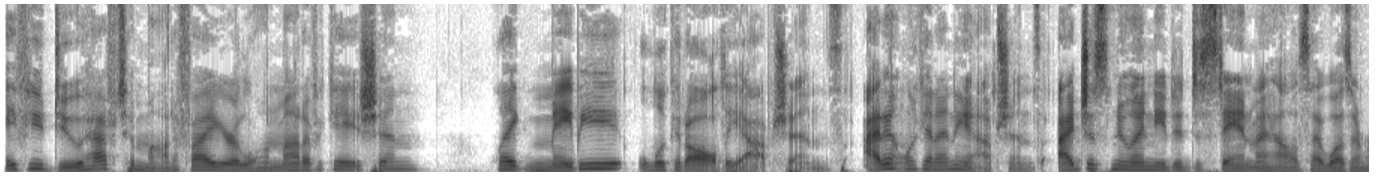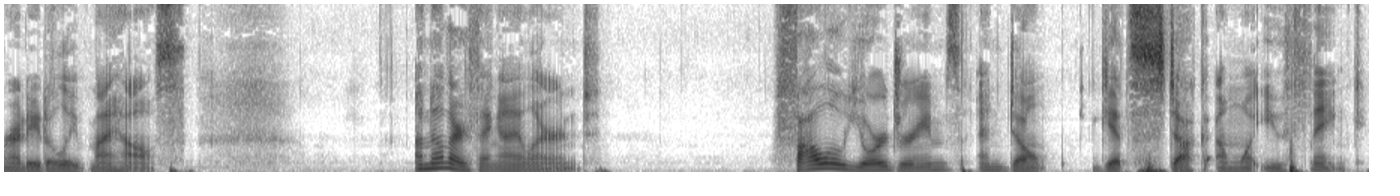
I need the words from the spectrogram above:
if you do have to modify your loan modification, like maybe look at all the options. I didn't look at any options. I just knew I needed to stay in my house. I wasn't ready to leave my house. Another thing I learned follow your dreams and don't get stuck on what you think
